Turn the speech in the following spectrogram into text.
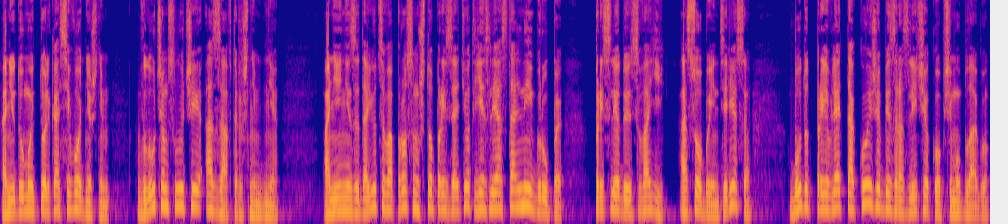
Они думают только о сегодняшнем, в лучшем случае о завтрашнем дне. Они не задаются вопросом, что произойдет, если остальные группы, преследуя свои особые интересы, будут проявлять такое же безразличие к общему благу.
